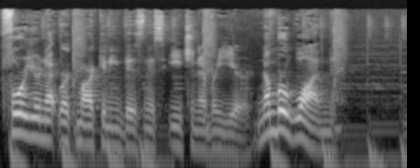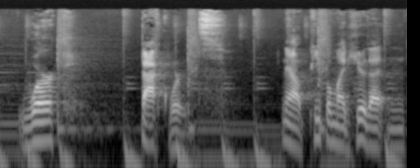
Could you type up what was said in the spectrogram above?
for your network marketing business each and every year. Number one, work backwards. Now, people might hear that and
